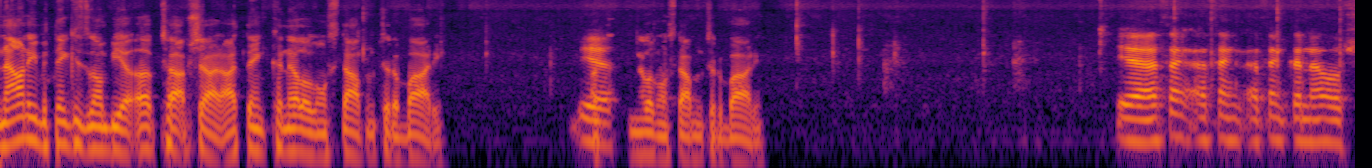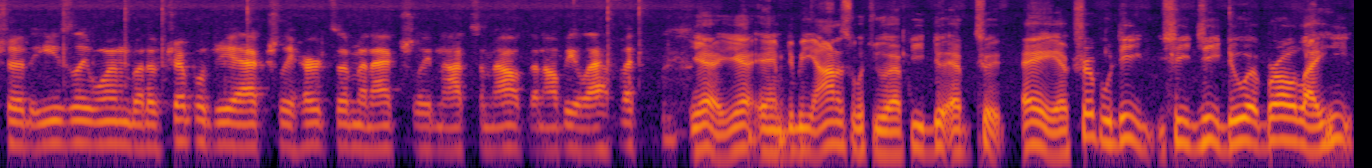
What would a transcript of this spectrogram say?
And I don't even think it's gonna be an up top shot. I think Canelo gonna stop him to the body. Yeah, Canelo gonna stop him to the body. yeah. I think I think I think Canelo should easily win, but if Triple G actually hurts him and actually knocks him out, then I'll be laughing. Yeah, yeah. And to be honest with you, if he do, if to, hey, if Triple D, CG do it, bro, like he,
